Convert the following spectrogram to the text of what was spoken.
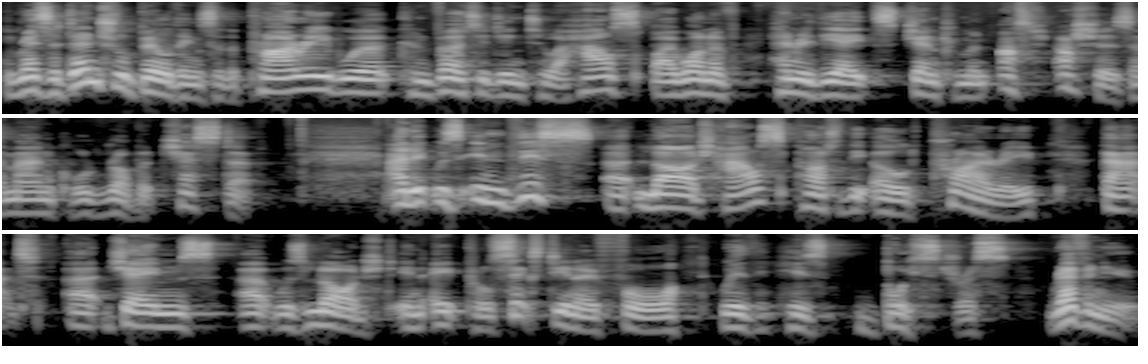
The residential buildings of the priory were converted into a house by one of Henry VIII's gentlemen ushers, a man called Robert Chester. And it was in this uh, large house, part of the old priory, that uh, James uh, was lodged in April 1604 with his boisterous revenue.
